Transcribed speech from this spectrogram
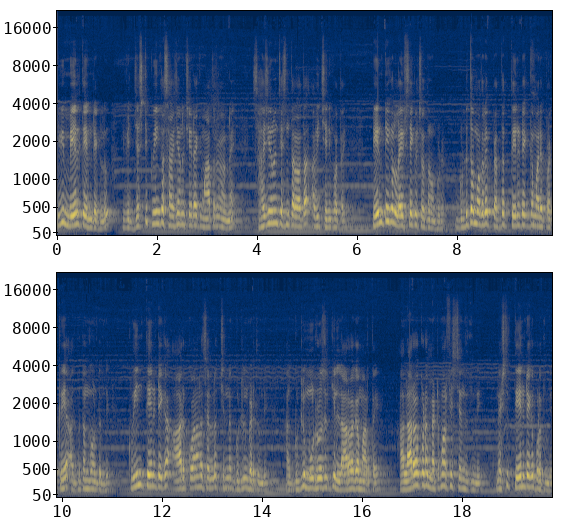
ఇవి మేల్ తేనెటీగలు ఇవి జస్ట్ క్వీన్తో సహజీవనం చేయడానికి మాత్రమే ఉన్నాయి. సహజీవనం చేసిన తర్వాత అవి చనిపోతాయి. తేనెటీగల లైఫ్ సైకిల్ చూద్దాం ఇప్పుడు గుడ్డుతో మొదలై పెద్ద తేనెటీగగా మారే ప్రక్రియ అద్భుతంగా ఉంటుంది. క్వీన్ తేనెటీగ ఆరు కోణాల సెల్లో చిన్న గుడ్లను పెడుతుంది. ఆ గుడ్లు మూడు రోజులకి లార్వాగా మారుతాయి. ఆ లార్వా కూడా మెటమార్ఫిస్ చెందుతుంది. నెక్స్ట్ తేనెటీగ పుడుతుంది.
